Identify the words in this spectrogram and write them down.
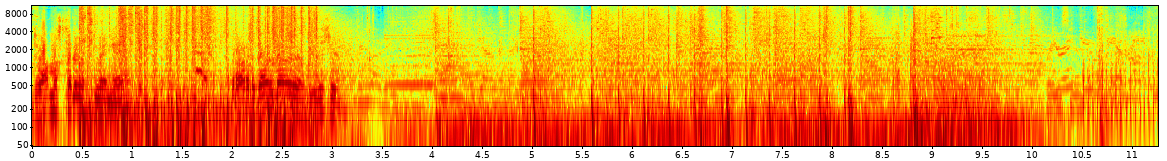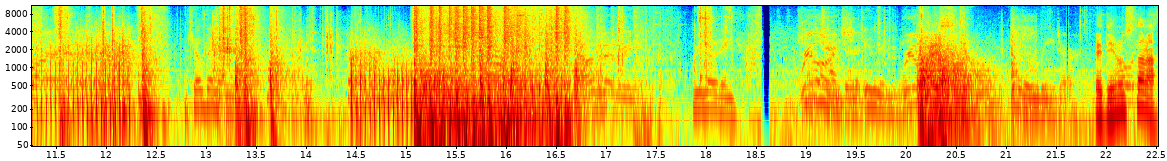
Llevamos tres men, eh. Dale, dale, dale, enemy. Dediğin eh, ustana.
